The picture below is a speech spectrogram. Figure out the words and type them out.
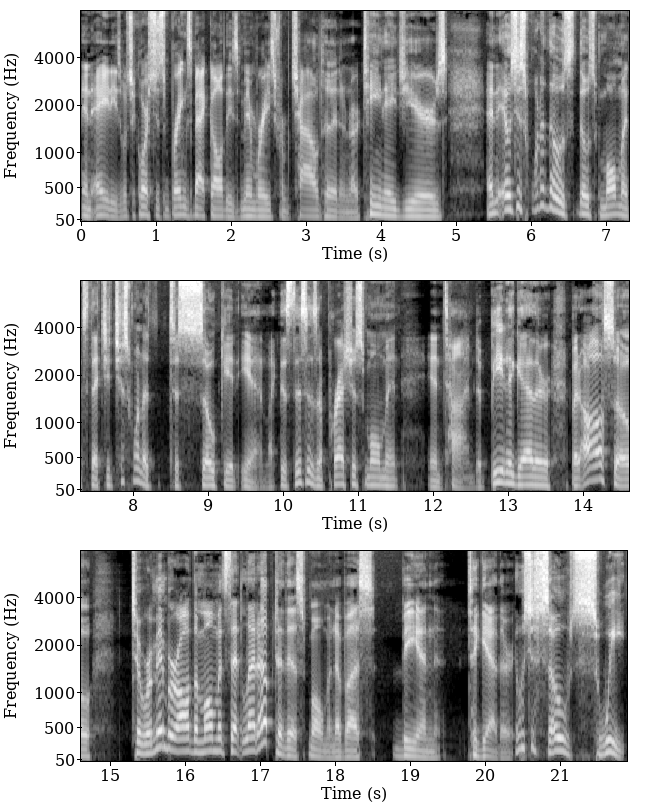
and 80s, which of course just brings back all these memories from childhood and our teenage years. And it was just one of those those moments that you just want to to soak it in. Like this this is a precious moment in time to be together, but also to remember all the moments that led up to this moment of us being together. It was just so sweet.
